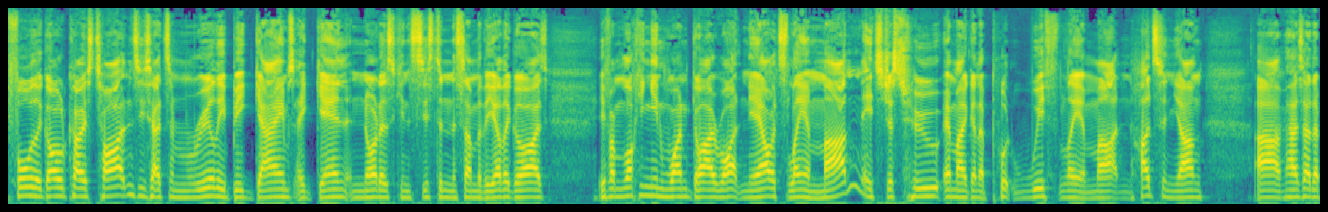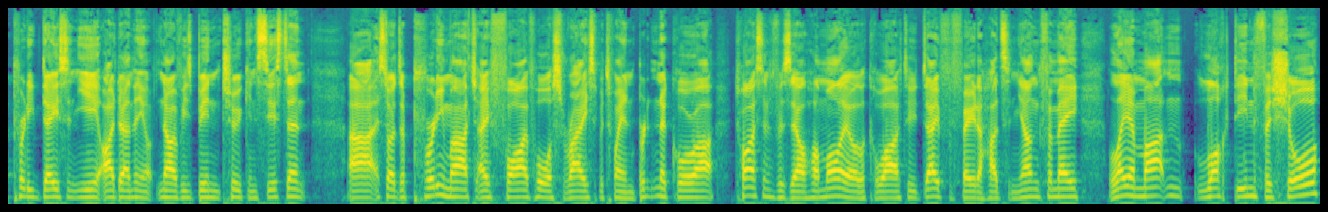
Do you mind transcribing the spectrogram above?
for the Gold Coast Titans. He's had some really big games. Again, not as consistent as some of the other guys. If I'm locking in one guy right now, it's Liam Martin. It's just who am I going to put with Liam Martin? Hudson Young um, has had a pretty decent year. I don't think know if he's been too consistent. Uh, so it's a pretty much a five horse race between Briton Nikora, Tyson Frizell, Haumole Olakau'atu, Dave Fifita, Hudson Young for me. Liam Martin locked in for sure.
